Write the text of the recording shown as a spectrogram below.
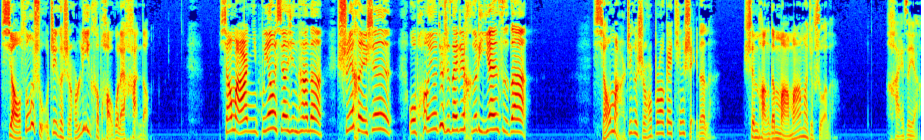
小松鼠这个时候立刻跑过来喊道：“小马，你不要相信他的，水很深，我朋友就是在这河里淹死的。”小马这个时候不知道该听谁的了，身旁的马妈妈就说了：“孩子呀，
